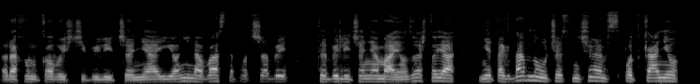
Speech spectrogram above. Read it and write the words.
rachunkowość i wyliczenia i oni na własne potrzeby te wyliczenia mają. Zresztą ja nie tak dawno uczestniczyłem w spotkaniu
